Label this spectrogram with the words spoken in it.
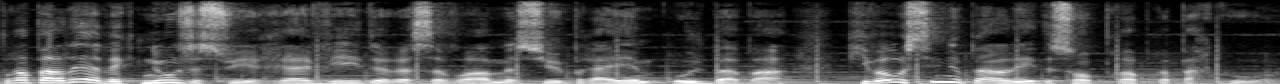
Pour en parler avec nous, je suis ravi de recevoir M. Brahim Oulbaba, qui va aussi nous parler de son propre parcours.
